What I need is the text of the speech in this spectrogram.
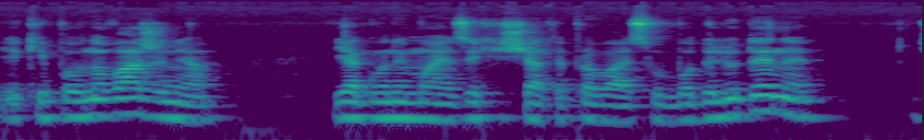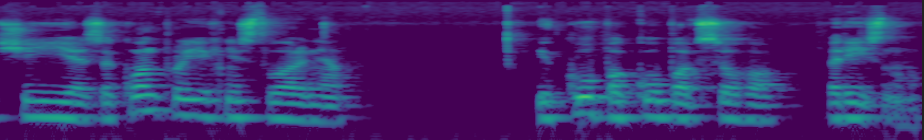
які повноваження, як вони мають захищати права і свободи людини, чи є закон про їхнє створення, і купа-купа всього різного.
